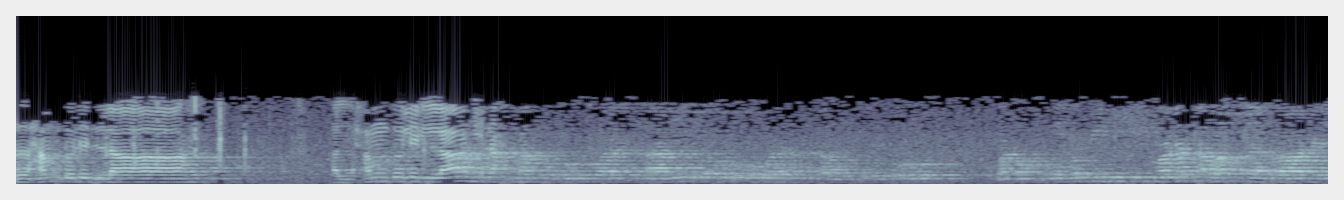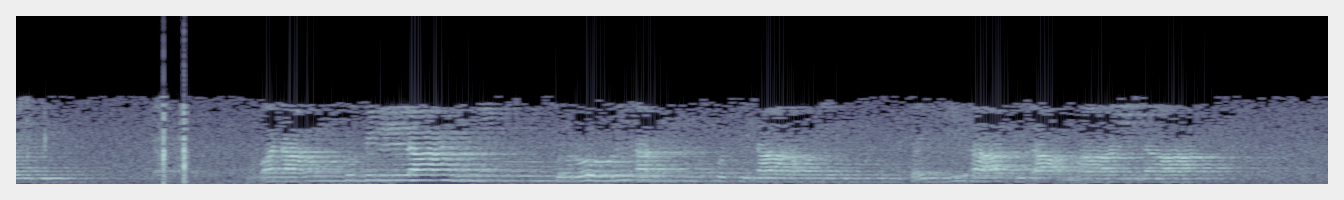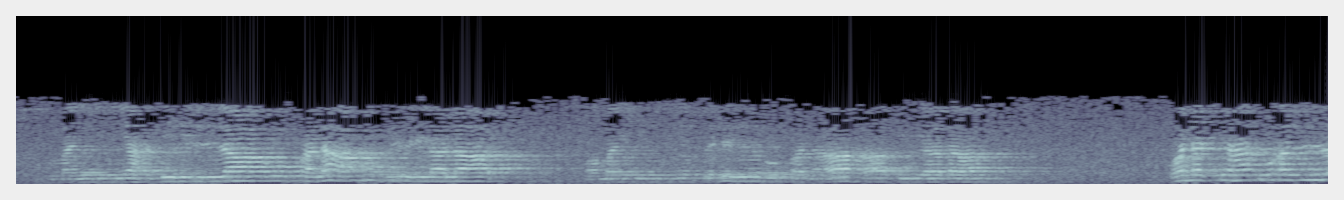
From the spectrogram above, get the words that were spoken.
الحمد لله الحمد لله نحمده ونستعينه متعة أن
